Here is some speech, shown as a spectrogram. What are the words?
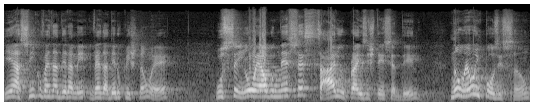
E é assim que o verdadeiro cristão é. O Senhor é algo necessário para a existência dele. Não é uma imposição.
